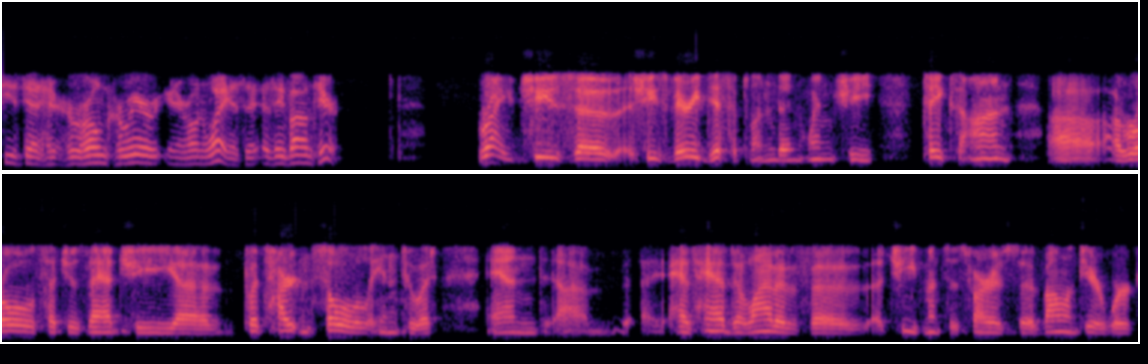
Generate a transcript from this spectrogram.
she's had her own career in her own way as a, as a volunteer? Right. She's uh, she's very disciplined, and when she takes on uh, a role such as that, she uh, puts heart and soul into it, and um, has had a lot of uh, achievements as far as uh, volunteer work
